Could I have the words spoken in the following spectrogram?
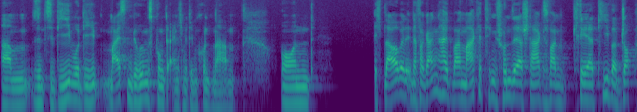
ähm, sind sie die, wo die meisten Berührungspunkte eigentlich mit dem Kunden haben. Und ich glaube, in der Vergangenheit war Marketing schon sehr stark. Es war ein kreativer Job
